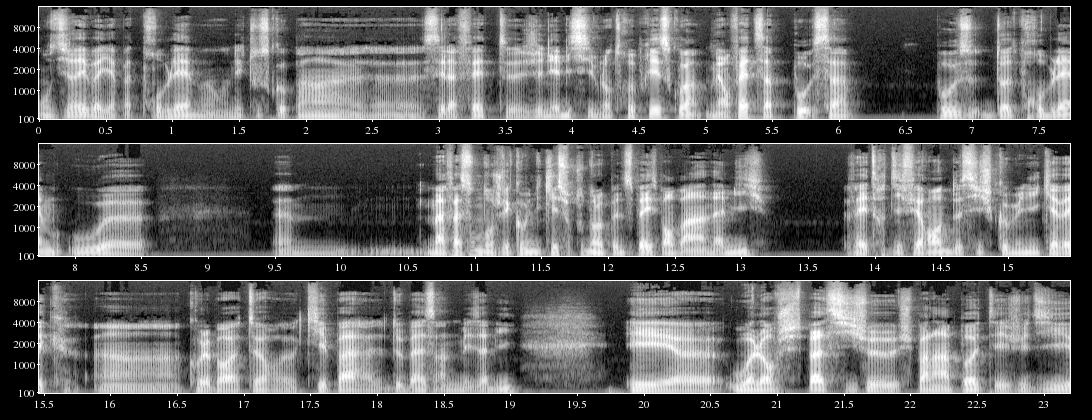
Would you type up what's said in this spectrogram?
on se dirait bah il y a pas de problème on est tous copains c'est la fête génialissime l'entreprise quoi mais en fait ça pose d'autres problèmes où euh, euh, ma façon dont je vais communiquer, surtout dans l'open space, par exemple à un ami, va être différente de si je communique avec un collaborateur euh, qui n'est pas de base un de mes amis. Et, ou alors, je sais pas, si je, je, parle à un pote et je lui dis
